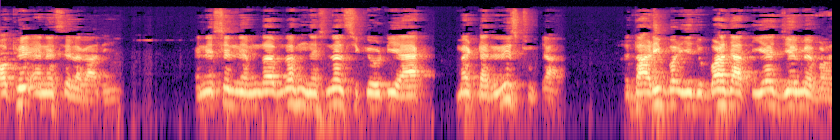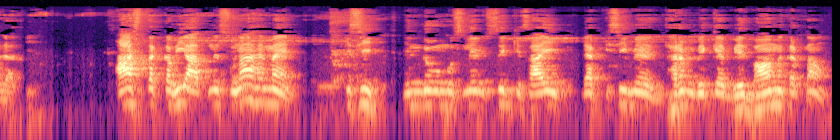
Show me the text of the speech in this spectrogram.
और फिर एनएसए लगा दी। एनएसए मतलब नेशनल सिक्योरिटी एक्ट मैं टेररिस्ट हूँ क्या? दाढ़ी ये जो बढ़ जाती है, जेल में बढ़ जाती है। आज तक कभी आपने सुना है मैं किसी हिंदू, मुस्लिम, सिख, ईसाई या किसी में धर्म के भेदभाव में करता हूँ?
